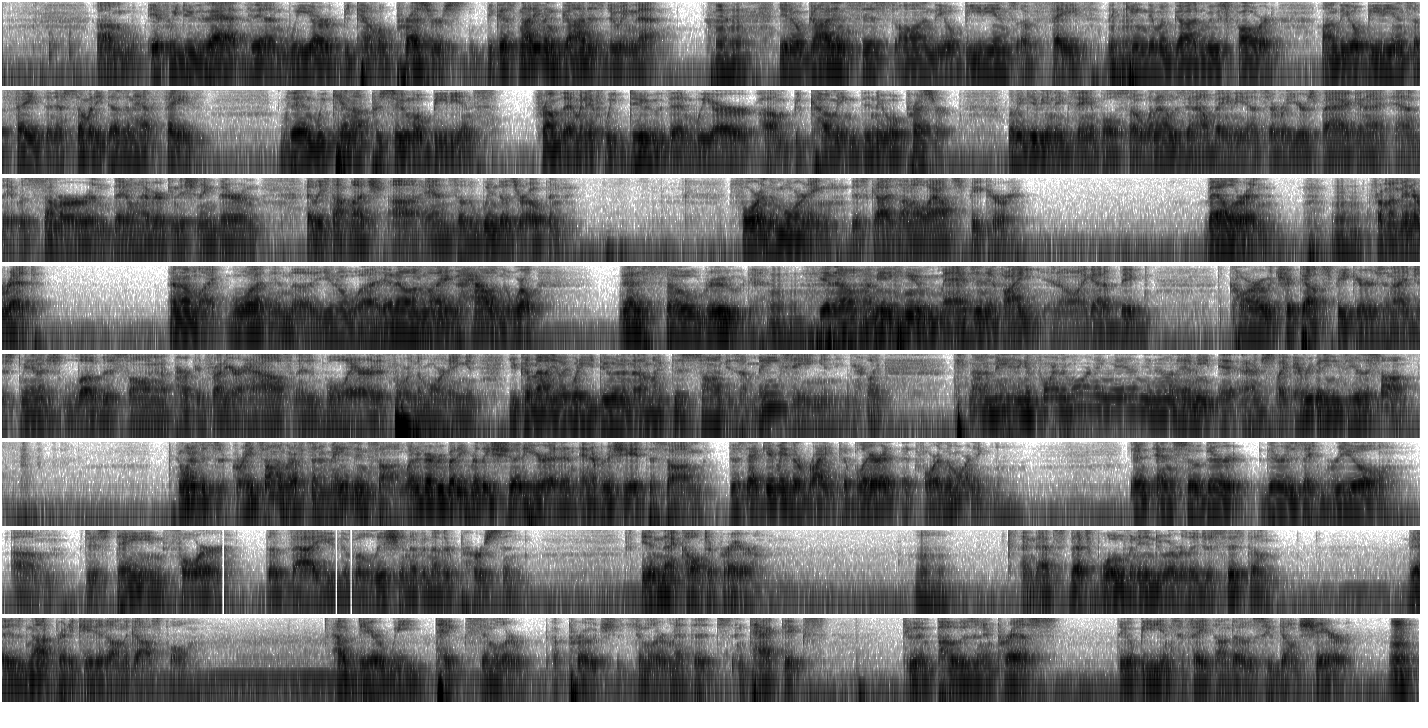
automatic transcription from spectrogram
Um, if we do that, then we are become oppressors because not even God is doing that. You know, God insists on the obedience of faith. The kingdom of God moves forward on the obedience of faith. And if somebody doesn't have faith, then we cannot presume obedience from them. And if we do, then we are um, becoming the new oppressor. Let me give you an example. So when I was in Albania several years back, and I, and it was summer, and they don't have air conditioning there, and at least not much, uh, and so the windows are open. Four in the morning, this guy's on a loudspeaker, bellering from a minaret. And I'm like, what in the, you know what? You know, I'm like, how in the world? That is so rude. You know, I mean, can you imagine if I, you know, I got a big car with tricked out speakers and I just, man, I just love this song and I park in front of your house and I just blare it at four in the morning and you come out and you're like, what are you doing? And I'm like, this song is amazing. And you're like, it's not amazing at four in the morning, man, you know? And I mean, and I'm just like, everybody needs to hear this song. And what if it's a great song? What if it's an amazing song? What if everybody really should hear it and, and appreciate the song? Does that give me the right to blare it at four in the morning? And and so there there is a real um, disdain for the value, the volition of another person in that call to prayer. And that's that's woven into a religious system that is not predicated on the gospel how dare we take similar approach, similar methods and tactics to impose and impress the obedience of faith on those who don't share? Hmm.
